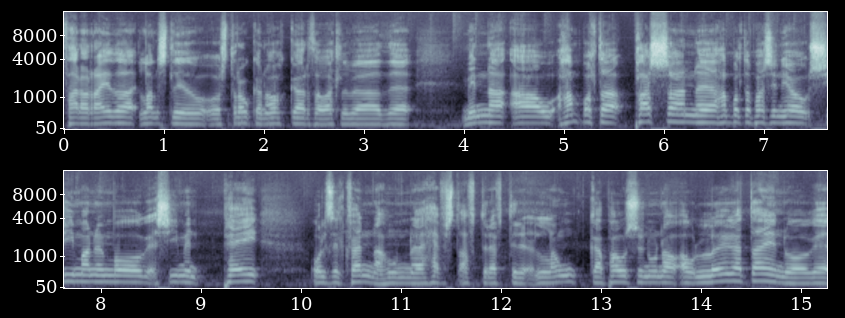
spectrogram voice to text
fara að ræða landslið og, og strákana okkar þá ætlum við að uh, minna á handbóltapassan, handbóltapassin hjá Símanum og Símin Pay Ólistil Kvenna, hún eh, hefst aftur eftir langa pásu núna á, á laugadaginn og eh,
